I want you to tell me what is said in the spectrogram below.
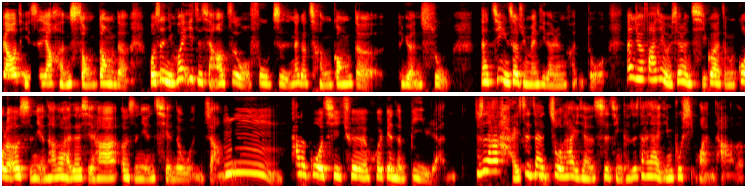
标题是要很耸动的，或是你会一直想要自我复制那个成功的元素。那经营社群媒体的人很多，那你就会发现有些人奇怪，怎么过了二十年，他都还在写他二十年前的文章？嗯，他的过气却会变成必然。就是他还是在做他以前的事情，可是大家已经不喜欢他了。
